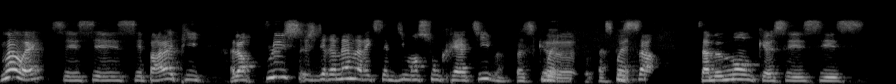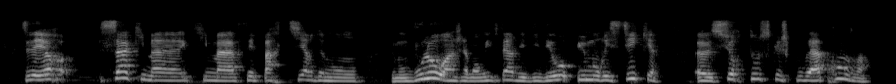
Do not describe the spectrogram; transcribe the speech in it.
Ouais, ouais, c'est par là. Et puis, alors plus, je dirais même avec cette dimension créative, parce que, parce que ça, ça me manque. C'est d'ailleurs ça qui m'a fait partir de mon, de mon boulot. Hein. J'avais envie de faire des vidéos humoristiques euh, sur tout ce que je pouvais apprendre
